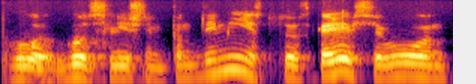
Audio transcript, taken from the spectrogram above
год, год с лишним пандемии, то, скорее всего, он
